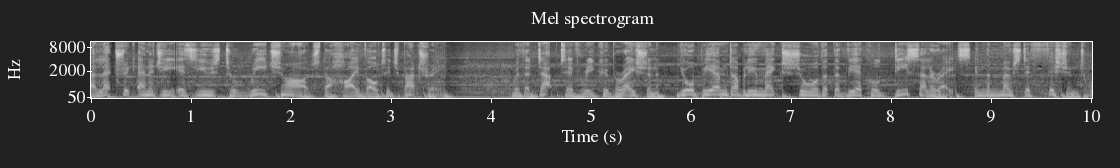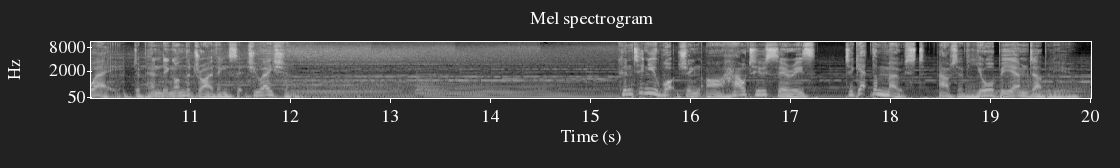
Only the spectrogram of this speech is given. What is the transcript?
electric energy is used to recharge the high voltage battery. With adaptive recuperation, your BMW makes sure that the vehicle decelerates in the most efficient way, depending on the driving situation. Continue watching our how-to series to get the most out of your BMW.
